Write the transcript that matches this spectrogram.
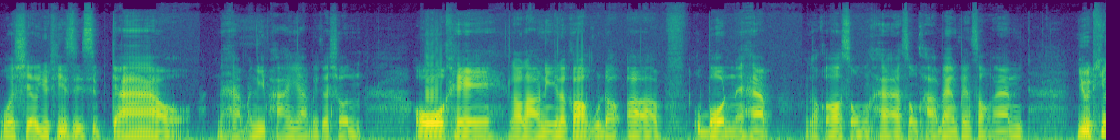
หัวเฉียวอยู่ที่สี่สิบเก้านะครับ อันนี้พายัพเอกชน โอเคเราราวนี้แล้วก็อุดออุบลนะครับ แล้วก็สงขาสงขาแบ่งเป็น 2 อัน อยู่ที่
